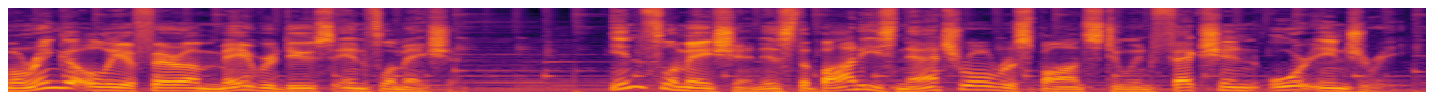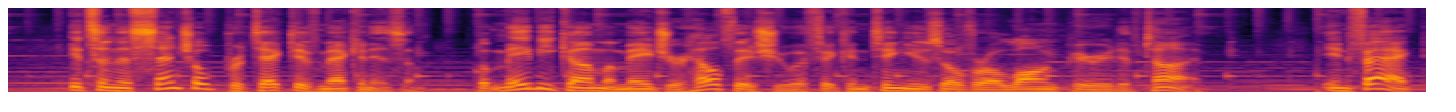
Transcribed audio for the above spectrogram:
Moringa oleifera may reduce inflammation. Inflammation is the body's natural response to infection or injury it's an essential protective mechanism, but may become a major health issue if it continues over a long period of time. In fact,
